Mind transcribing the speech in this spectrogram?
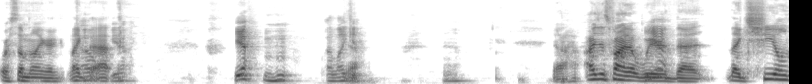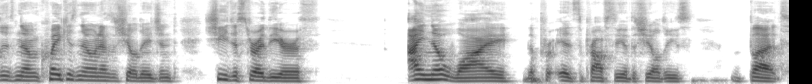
or something like like Oh, that. Yeah, yeah, hmm I like Yeah. it. Yeah, I just find it weird that like Shield is known, Quake is known as a Shield agent. She destroyed the Earth. I know why the it's the prophecy of the Shieldies, but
